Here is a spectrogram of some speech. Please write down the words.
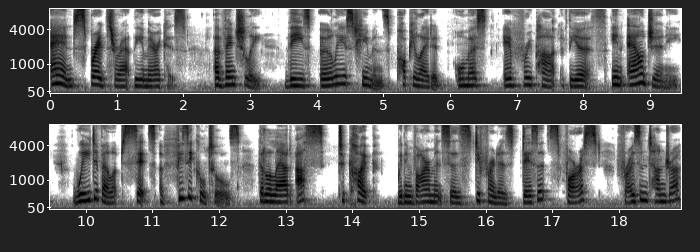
and spread throughout the Americas. Eventually, these earliest humans populated almost every part of the Earth. In our journey, we developed sets of physical tools that allowed us to cope with environments as different as deserts, forest, frozen tundra,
